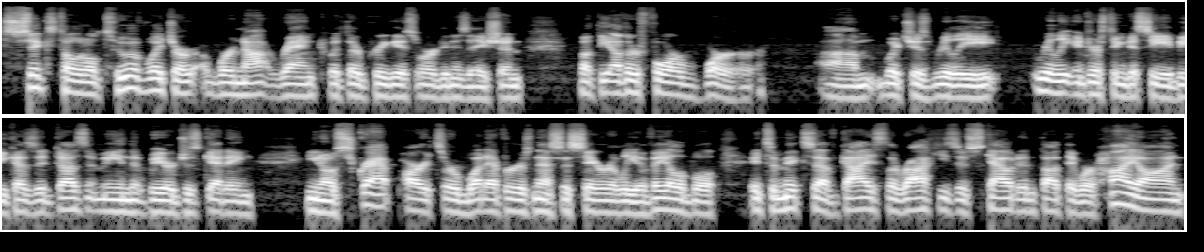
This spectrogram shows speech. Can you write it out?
six total, two of which are were not ranked with their previous organization, but the other four were, um, which is really really interesting to see because it doesn't mean that we are just getting, you know, scrap parts or whatever is necessarily available. It's a mix of guys the Rockies have scouted and thought they were high on,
